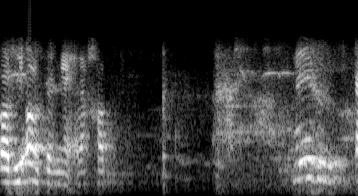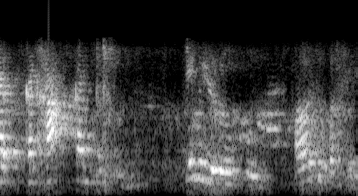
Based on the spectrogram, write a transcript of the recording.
ก่อนที่ออกจะแงะนะครับ นี่คือกระกระทะกันกระสุนที่มีรูขุ่นเขาถูกกระสุน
